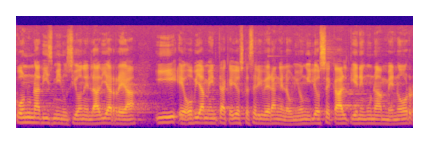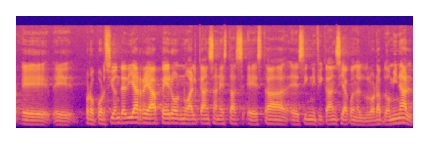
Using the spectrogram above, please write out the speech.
con una disminución en la diarrea y eh, obviamente aquellos que se liberan en la unión iliocecal tienen una menor eh, proporción de diarrea, pero no alcanzan esta, significancia con el dolor abdominal.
